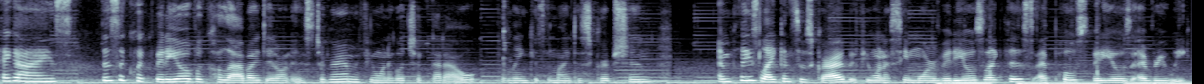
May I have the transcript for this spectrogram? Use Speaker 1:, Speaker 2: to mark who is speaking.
Speaker 1: Hey guys, this is a quick video of a collab I did on Instagram. If you want to go check that out, the link is in my description. And please like and subscribe if you want to see more videos like this. I post videos every week.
